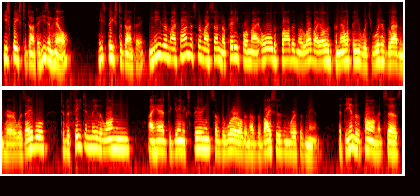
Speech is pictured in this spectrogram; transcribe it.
He speaks to Dante. He's in hell. He speaks to Dante, Neither my fondness for my son, nor pity for my old father, nor love I owed Penelope, which would have gladdened her, was able to defeat in me the longing I had to gain experience of the world and of the vices and worth of men. At the end of the poem, it says,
